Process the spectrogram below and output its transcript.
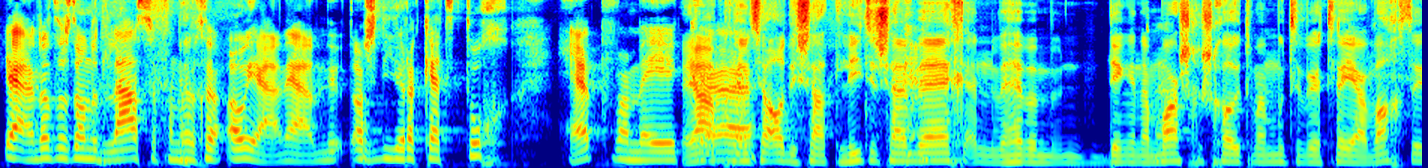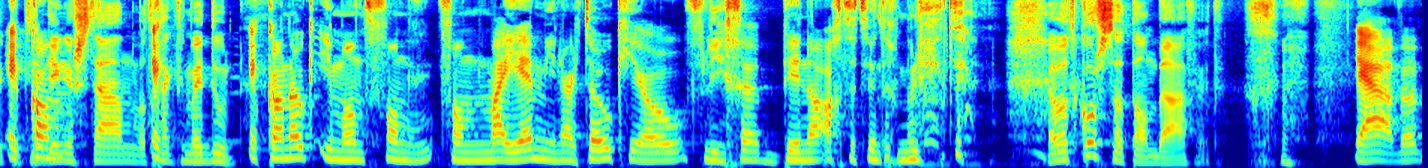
Ja, en dat was dan het laatste van de... Oh ja, nou ja, als ik die raket toch heb, waarmee ik... Ja, op een eh, al die satellieten zijn weg. En we hebben dingen naar Mars geschoten, maar moeten weer twee jaar wachten. Ik, Ik heb kan- die dingen staan. Wat ga ik- ik ermee doen? ik kan ook iemand van, van Miami naar Tokio vliegen binnen 28 minuten. En wat kost dat dan, David? Ja, dat,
